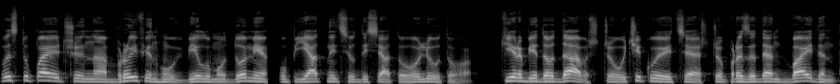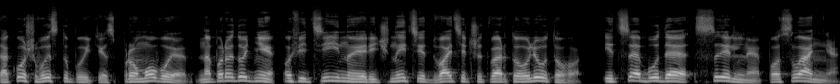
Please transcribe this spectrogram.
виступаючи на брифінгу в Білому домі у п'ятницю 10 лютого. Кірбі додав, що очікується, що президент Байден також виступить із промовою напередодні офіційної річниці 24 лютого, і це буде сильне послання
